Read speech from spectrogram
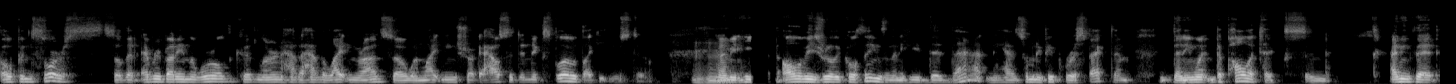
open source so that everybody in the world could learn how to have a lightning rod so when lightning struck a house it didn't explode like it used to Mm-hmm. I mean, he all of these really cool things, and then he did that, and he had so many people respect him. Then he went into politics, and I think that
